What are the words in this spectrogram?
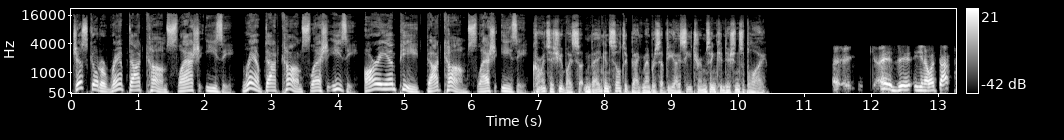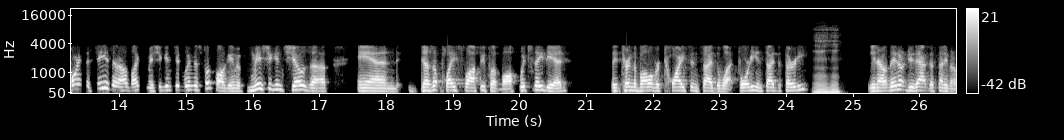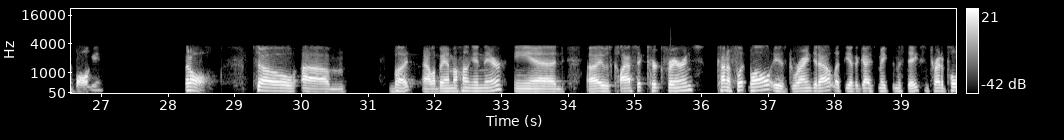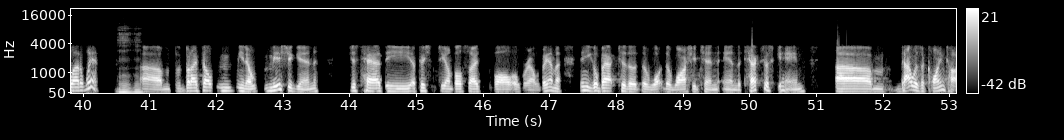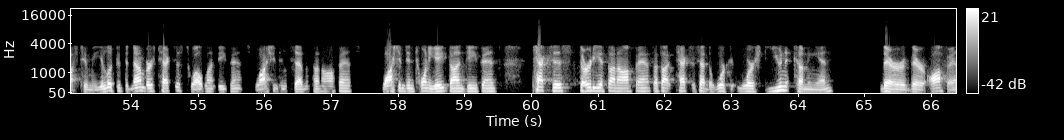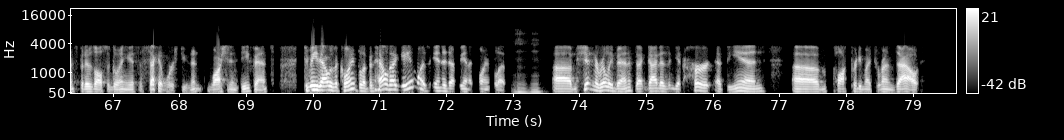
Just go to ramp.com slash easy. Ramp.com slash easy. R-A-M-P dot slash easy. Cards issued by Sutton Bank and Celtic Bank members of DIC terms and conditions apply. You know, at that point in the season, I was like, Michigan should win this football game. If Michigan shows up and doesn't play sloppy football, which they did, they turned the ball over twice inside the what, 40 inside the 30? Mm-hmm. You know, they don't do that. That's not even a ball game at all. So, um, but Alabama hung in there, and uh, it was classic Kirk Ferentz kind of football: is grind it out, let the other guys make the mistakes, and try to pull out a win. Mm-hmm. Um, but, but I felt, you know, Michigan just had the efficiency on both sides of the ball over Alabama. Then you go back to the the, the Washington and the Texas game. Um, that was a coin toss to me. You looked at the numbers: Texas 12 on defense, Washington 7th on offense, Washington 28th on defense, Texas 30th on offense. I thought Texas had the work, worst unit coming in, their their offense, but it was also going against the second worst unit, Washington defense. To me, that was a coin flip, and hell, that game was ended up being a coin flip. Mm-hmm. Um, shouldn't have really been if that guy doesn't get hurt at the end. Um, clock pretty much runs out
